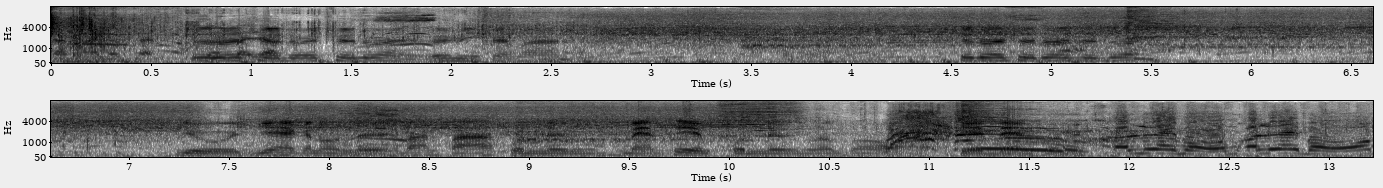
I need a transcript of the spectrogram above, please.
จะมาแล้วแต่ช่วยด้วยช่วยด้วยช่วยด้วยไม่มีใครมาช่วยด้วยช่วยด้วยช่วยด้วย อยู่แยกกันหมดเลย บ้านฟ้าคนหนึ่งแมทเทพคนหนึ่งแล้วก็เจนแดงคนหนึ่งเขาเลื่อยผมเขาเลื่อยผม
